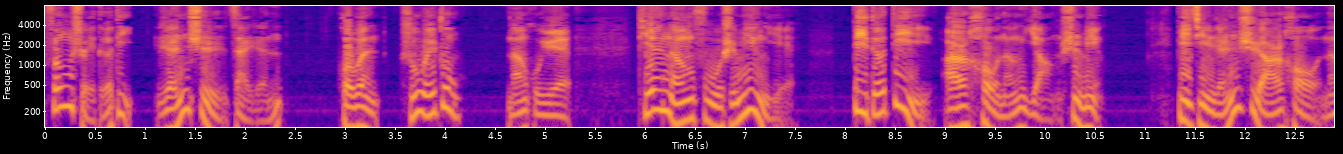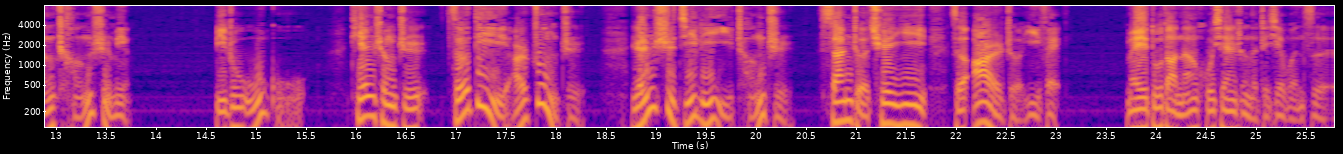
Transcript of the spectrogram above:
风水得地，人事在人。”或问：“孰为重？”南湖曰：“天能复是命也，必得地而后能养是命。”必尽人事而后能成是命，比如五谷，天生之，则地而种之；人事及理以成之，三者缺一，则二者亦废。每读到南湖先生的这些文字，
